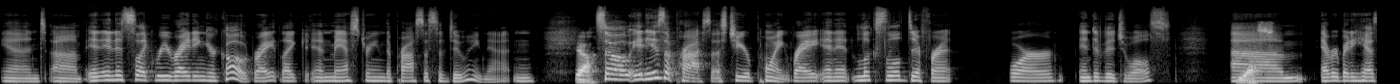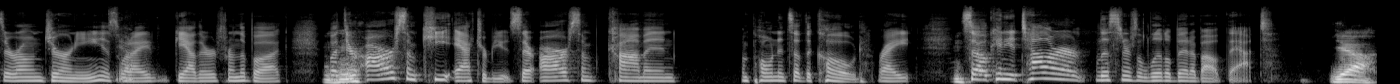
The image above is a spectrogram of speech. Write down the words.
And um and, and it's like rewriting your code right? Like and mastering the process of doing that. And yeah. so it is a process to your point right? And it looks a little different for individuals. Um, yes. everybody has their own journey is yeah. what i gathered from the book. But mm-hmm. there are some key attributes. There are some common components of the code right mm-hmm. so can you tell our listeners a little bit about that yeah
